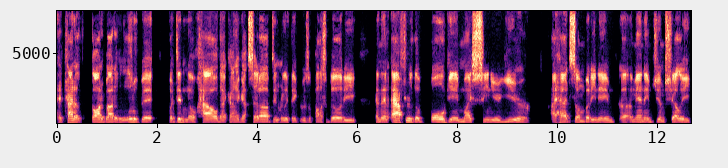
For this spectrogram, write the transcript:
had kind of thought about it a little bit, but didn't know how that kind of got set up. Didn't really think it was a possibility. And then after the bowl game my senior year, I had somebody named uh, a man named Jim Shelley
